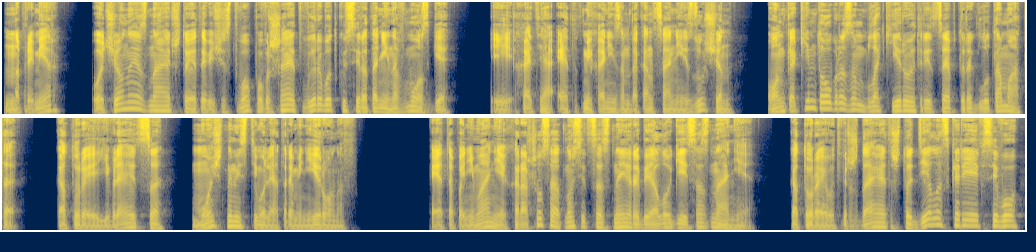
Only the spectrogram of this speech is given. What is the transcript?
Например, ученые знают, что это вещество повышает выработку серотонина в мозге, и хотя этот механизм до конца не изучен, он каким-то образом блокирует рецепторы глутамата, которые являются мощными стимуляторами нейронов. Это понимание хорошо соотносится с нейробиологией сознания, которая утверждает, что дело, скорее всего,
